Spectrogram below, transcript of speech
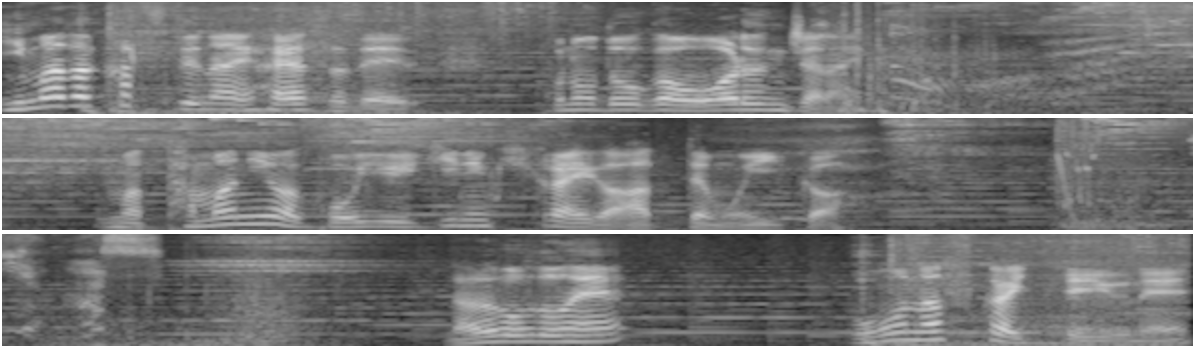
未だかつてない速さで、この動画終わるんじゃない？まあ、たまにはこういう息抜き機会があってもいいか。なるほどね。ボーナス回っていうね。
